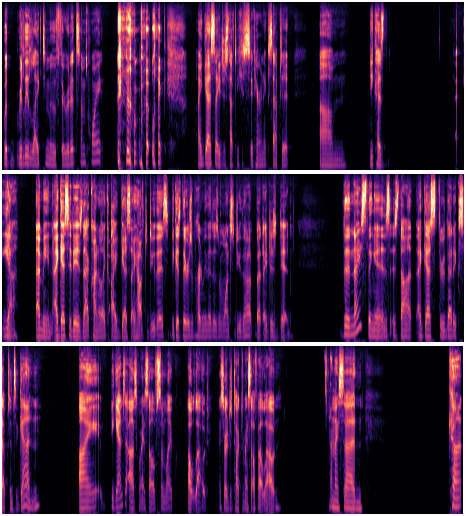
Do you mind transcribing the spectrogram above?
would really like to move through it at some point. but like, I guess I just have to sit here and accept it um, because yeah. I mean, I guess it is that kind of like, I guess I have to do this because there's a part of me that doesn't want to do that, but I just did. The nice thing is, is that I guess through that acceptance again, I began to ask myself some like out loud. I started to talk to myself out loud. And I said, Kat,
